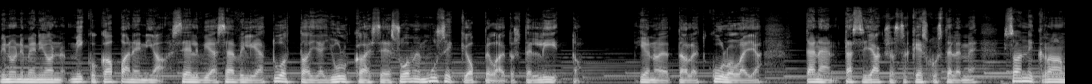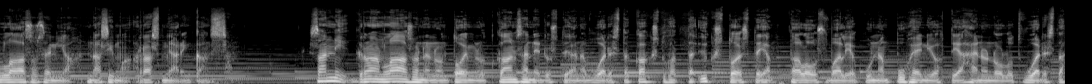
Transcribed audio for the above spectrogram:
Minun nimeni on Mikko Kapanen ja Selviä säveliä tuottaa ja julkaisee Suomen musiikkioppilaitosten liitto. Hienoa, että olet kuulolla ja tänään tässä jaksossa keskustelemme Sanni Graan Laasosen ja Nasima Rasmiarin kanssa. Sanni Graan Laasonen on toiminut kansanedustajana vuodesta 2011 ja talousvaliokunnan puheenjohtaja hän on ollut vuodesta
